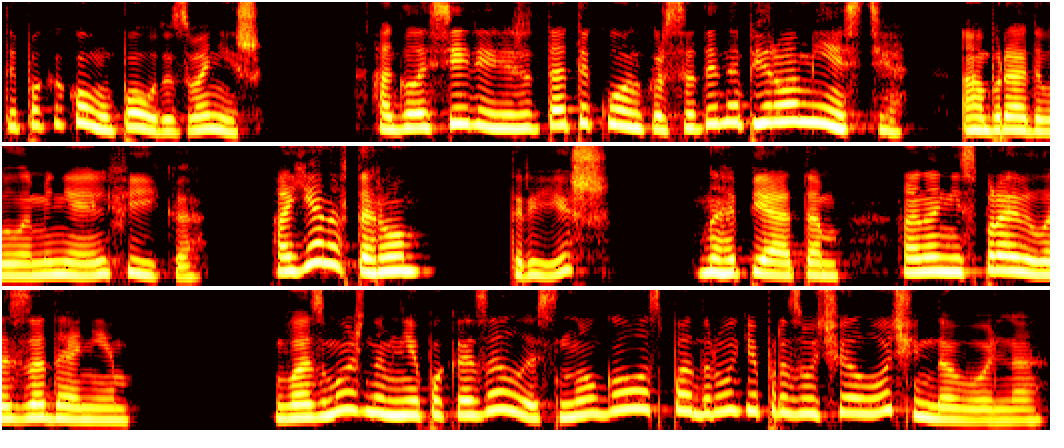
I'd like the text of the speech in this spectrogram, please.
Ты по какому поводу звонишь?» «Огласили результаты конкурса, ты на первом месте!» — обрадовала меня эльфийка. «А я на втором». «Триш?» «На пятом. Она не справилась с заданием. Возможно, мне показалось, но голос подруги прозвучал очень довольно,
